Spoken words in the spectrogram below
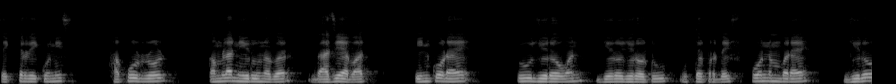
सेक्टर एकोणीस हापूड रोड कमला नेहरू नगर गाझियाबाद. पिनकोड आहे two zero one zero zero two Uttar Pradesh. Phone number आहे झिरो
